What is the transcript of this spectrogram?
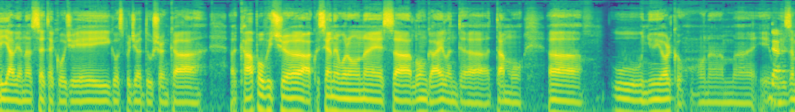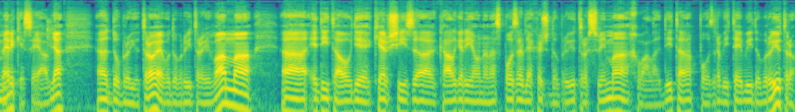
javlja nam se također je i gospođa Dušanka Kapović, ako se ja ne moram, ona je sa Long Island tamo u New Yorku, ona nam e, evo, Da, iz da. Amerike se javlja. E, Dobro jutro, evo dobro jutro i vama. E, Edita ovdje Kerš iz Calgary, ona nas pozdravlja, kaže dobro jutro svima, hvala Edita, pozdrav i tebi, dobro jutro.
